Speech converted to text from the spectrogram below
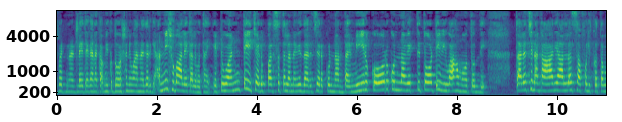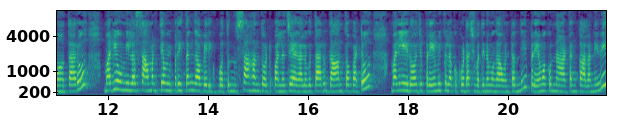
పంచిపెట్టినట్లయితే కనుక మీకు దోష నివారణ జరిగి అన్ని శుభాలే కలుగుతాయి. ఎటువంటి చెడు పరిస్థితులు అనేవి దరిచేరకుండా ఉంటాయి. మీరు కోరుకున్న వ్యక్తితోటి వివాహం అవుతుంది. తలచిన కార్యాల్లో సఫలీకృతమవుతారు. మరియు మీలో సామర్థ్యం విపరీతంగా పెరిగిపోతుంది. ఉత్సాహంతో పనులు చేయగలుగుతారు. దాంతోపాటు మరి ఈ రోజు ప్రేమికులకు కూడా శుభదినముగా ఉంటుంది. ప్రేమకున్న ఆటంకాలు అనేవి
